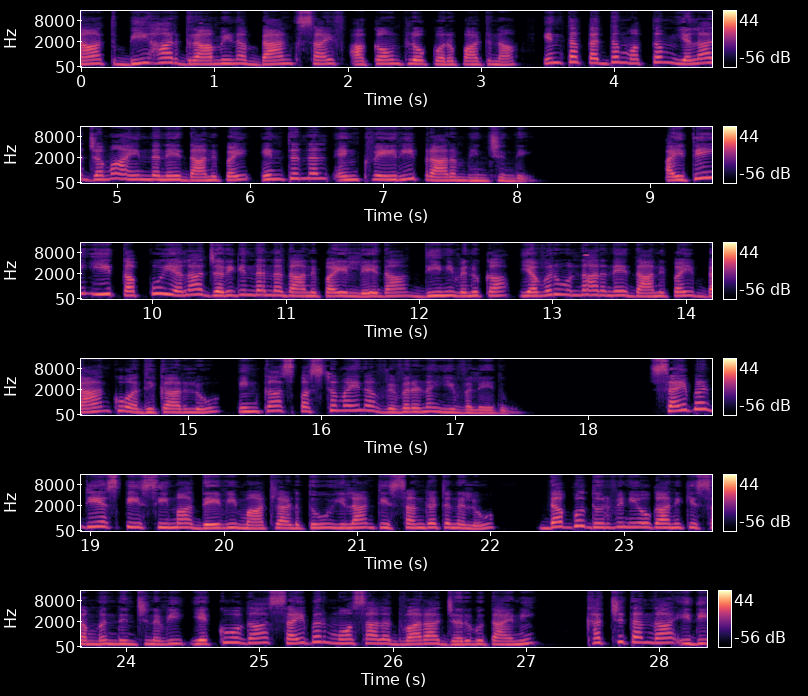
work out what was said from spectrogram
నాథ్ బీహార్ గ్రామీణ బ్యాంక్ సైఫ్ అకౌంట్లో పొరపాటున ఇంత పెద్ద మొత్తం ఎలా జమ అయిందనే దానిపై ఇంటర్నల్ ఎంక్వైరీ ప్రారంభించింది. అయితే ఈ తప్పు ఎలా జరిగిందన్న దానిపై లేదా దీని వెనుక ఎవరు ఉన్నారనే దానిపై బ్యాంకు అధికారులు ఇంకా స్పష్టమైన వివరణ ఇవ్వలేదు. సైబర్ డిఎస్పీ సీమాదేవి మాట్లాడుతూ ఇలాంటి సంఘటనలు డబ్బు దుర్వినియోగానికి సంబంధించినవి ఎక్కువగా సైబర్ మోసాల ద్వారా జరుగుతాయని ఖచ్చితంగా ఇది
